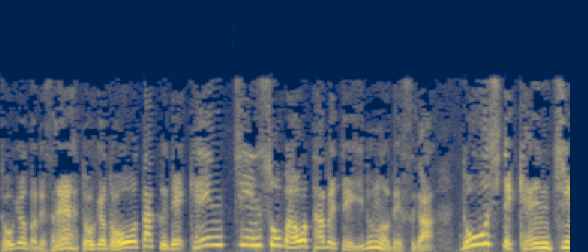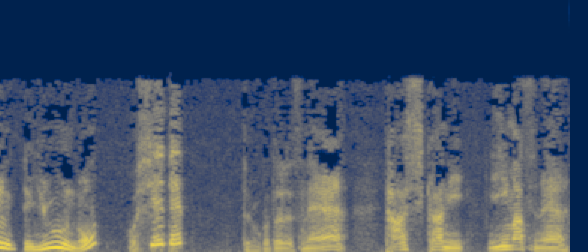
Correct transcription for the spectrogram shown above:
東京都ですね。東京都大田区で、ケンチンそばを食べているのですが、どうしてケンチンって言うの？教えてということですね。確かに、言いますね。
